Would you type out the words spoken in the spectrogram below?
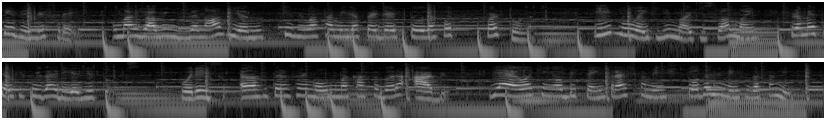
que vive Frey, uma jovem de 19 anos que viu a família perder toda a fortuna e, no leite de morte de sua mãe, prometeu que cuidaria de todos. Por isso, ela se transformou numa caçadora hábil e é ela quem obtém praticamente todo o alimento da família.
